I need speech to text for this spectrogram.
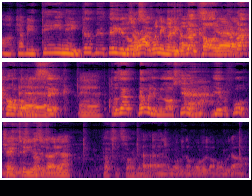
Oh, Gabbiadini. Gabbiadini He was alright, wasn't he, when he got black his- card? yeah. The black card Yeah, was yeah. sick. Yeah. Was that? That wasn't even last year. Year before. Yeah, Jesus, two years ago, yeah. That's the time. Uh, what we got, what we got, what we got.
